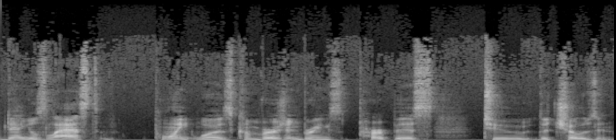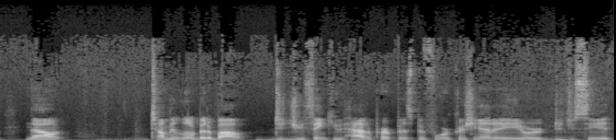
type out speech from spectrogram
Daniel's last point was conversion brings purpose to the chosen. Now, tell me a little bit about did you think you had a purpose before Christianity or did you see it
